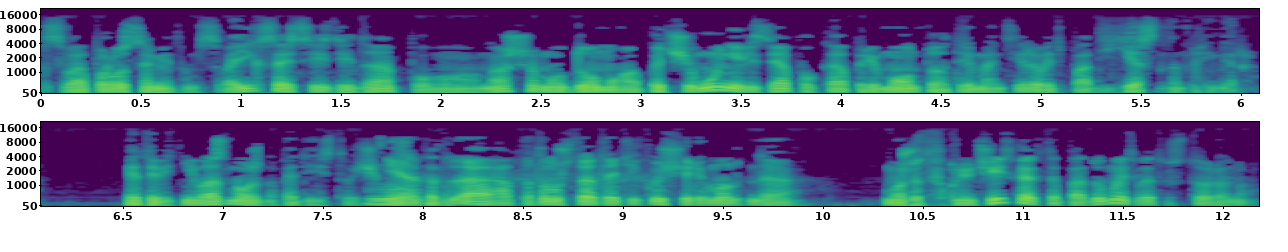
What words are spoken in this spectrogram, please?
с вопросами там, своих соседей да, по нашему дому. А почему нельзя по капремонту отремонтировать подъезд, например? Это ведь невозможно по действующему Нет, закону. А, потому что это текущий ремонт. Да. Может, включить как-то, подумать в эту сторону?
